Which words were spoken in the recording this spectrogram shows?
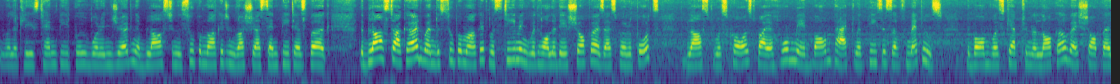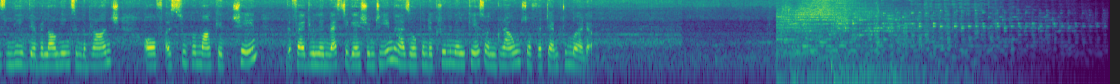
Well, at least 10 people were injured in a blast in the supermarket in Russia's St. Petersburg. The blast occurred when the supermarket was teeming with holiday shoppers. As per reports, the blast was caused by a homemade bomb packed with pieces of metals. The bomb was kept in a locker where shoppers leave their belongings in the branch of a supermarket chain. The federal investigation team has opened a criminal case on grounds of attempt to murder.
